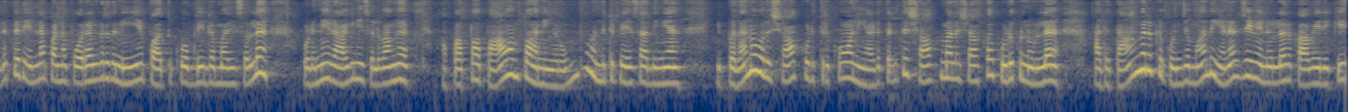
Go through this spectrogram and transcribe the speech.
அடுத்தது என்ன பண்ண போகிறேங்கிறத நீயே பார்த்துக்கோ அப்படின்ற மாதிரி சொல்ல உடனே ராகினி சொல்லுவாங்க அப்பப்பா பாவம்ப்பா நீங்கள் ரொம்ப வந்துட்டு பேசாதீங்க. இப்போ தானே ஒரு ஷாக் கொடுத்துருக்கோம். நீ அடுத்தடுத்து ஷாக் மேலே ஷாக்காக கொடுக்கணும்ல. அதை தாங்கிறதுக்கு கொஞ்சமாவது எனர்ஜி வேணும்ல. காவேரிக்கு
